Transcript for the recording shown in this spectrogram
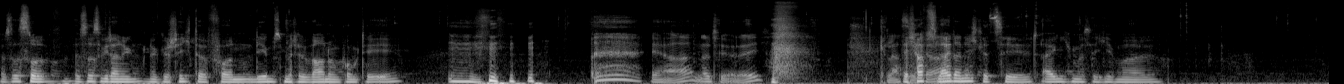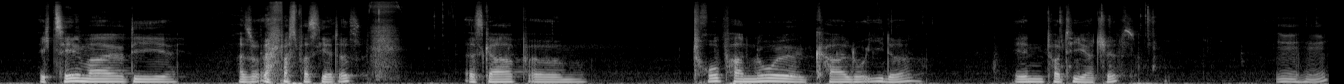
es ist so, es ist wieder eine, eine Geschichte von lebensmittelwarnung.de. ja, natürlich. Klassiker. Ich habe es leider nicht gezählt. Eigentlich muss ich hier mal. Ich zähle mal die. Also, was passiert ist. Es gab ähm, Tropanolkaloide in Tortilla-Chips. Mhm.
